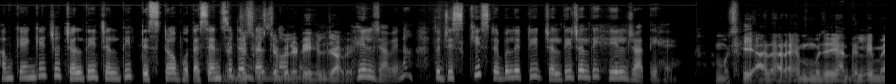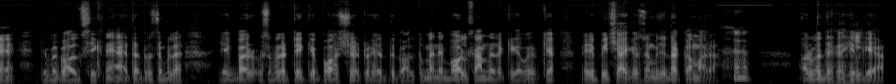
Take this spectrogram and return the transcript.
हम कहेंगे जो जल्दी जल्दी डिस्टर्ब होता है। सेंसिटिव स्टेबिलिटी हिल जावे। हिल जावे ना। तो जिसकी स्टेबिलिटी जल्दी जल्दी हिल जाती है। मुझे याद आ रहा है मुझे यहाँ दिल्ली में जब मैं गोल्फ सीखने आया था तो उसने बोला एक बार उसने बोला टेक के posture to hit the ball तो मैंने बॉल सामने रख के क्या? मेरे पीछे आके उसने मुझे धक्का मारा और वो देखा हिल गया।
